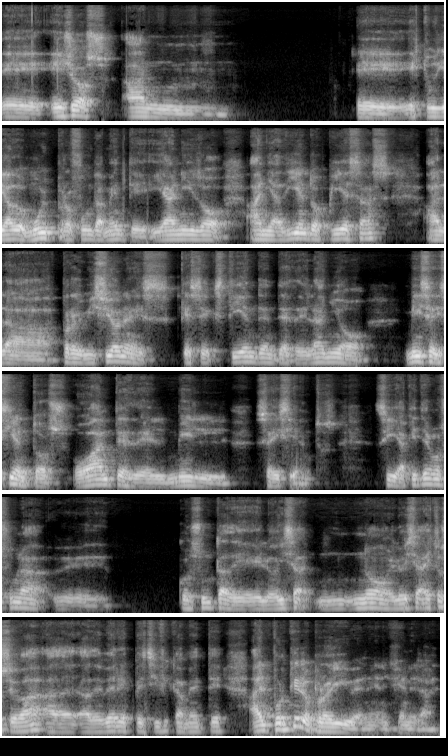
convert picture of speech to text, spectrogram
Eh, ellos han eh, estudiado muy profundamente y han ido añadiendo piezas a las prohibiciones que se extienden desde el año 1600 o antes del 1600. Sí, aquí tenemos una eh, consulta de Eloísa. No, Eloísa, esto se va a, deber específicamente al por qué lo prohíben en general.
